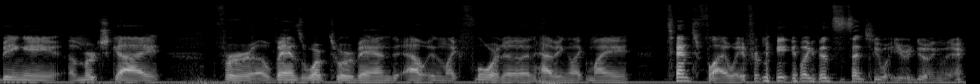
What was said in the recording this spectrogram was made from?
being a, a merch guy for a Vans Warp Tour band out in like Florida and having like my tent fly away from me. like that's essentially what you were doing there.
